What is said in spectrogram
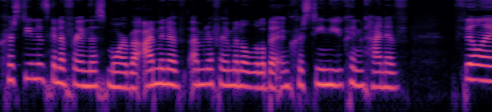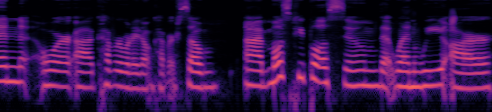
Christine is going to frame this more, but I'm going to I'm to frame it a little bit and Christine you can kind of fill in or uh, cover what I don't cover. So uh, most people assume that when we are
